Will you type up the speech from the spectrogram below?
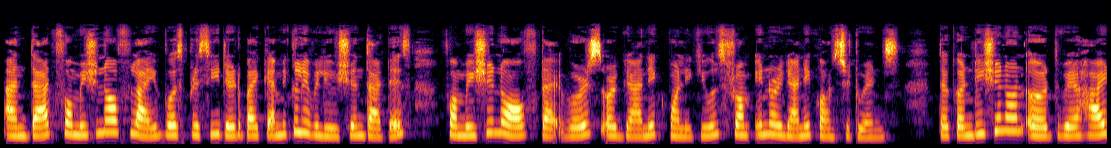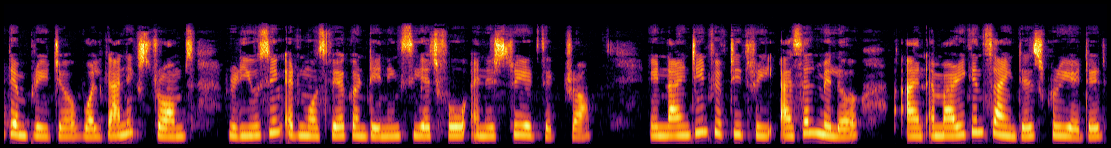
and that formation of life was preceded by chemical evolution that is formation of diverse organic molecules from inorganic constituents. The condition on earth were high temperature, volcanic storms, reducing atmosphere containing CH4, NH3, etc. In 1953, S. L. Miller an American scientist created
